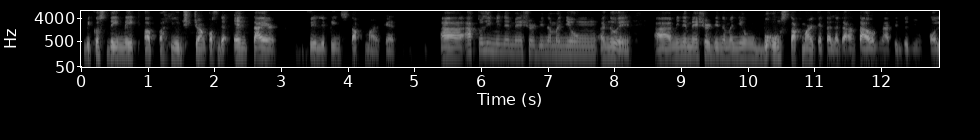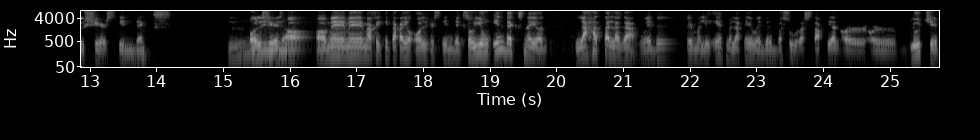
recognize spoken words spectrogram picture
because they make up a huge chunk of the entire Philippine stock market. Uh, actually, mine-measure din naman yung ano eh, uh, mine-measure din naman yung buong stock market talaga. Ang tawag natin doon yung all shares index. Mm. All shares. Oh, oh, may, may makikita kayo all shares index. So yung index na yon lahat talaga, whether maliit, malaki, whether basura stock yan or, or blue chip,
